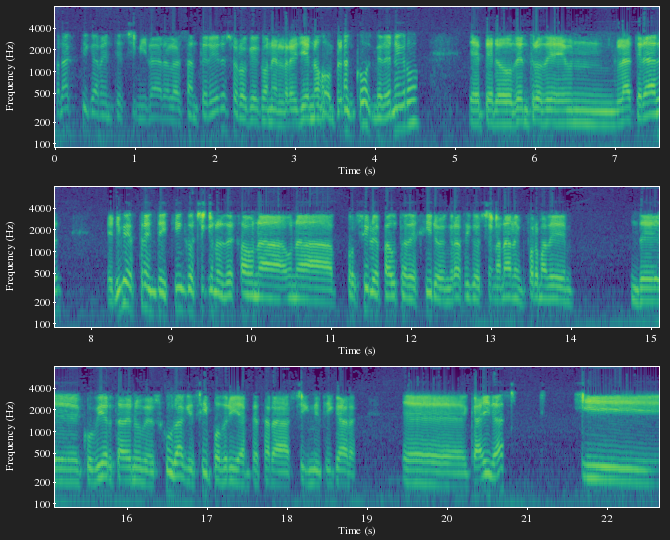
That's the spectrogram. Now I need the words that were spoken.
prácticamente similar a las anteriores, solo que con el relleno blanco en vez de negro, eh, pero dentro de un lateral. El IBEX 35 sí que nos deja una, una posible pauta de giro en gráfico semanal en forma de, de cubierta de nube oscura, que sí podría empezar a significar eh, caídas. Y,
